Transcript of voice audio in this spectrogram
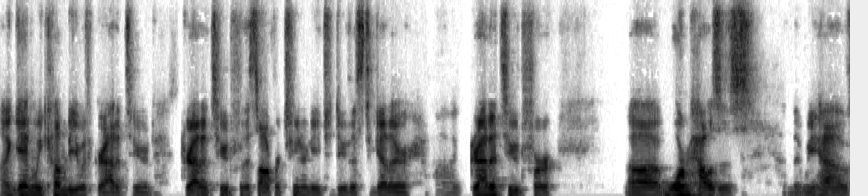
Again, we come to you with gratitude. Gratitude for this opportunity to do this together. Uh, gratitude for uh, warm houses that we have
